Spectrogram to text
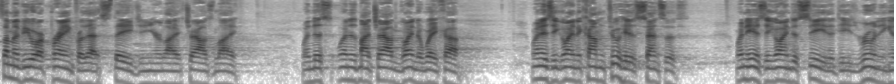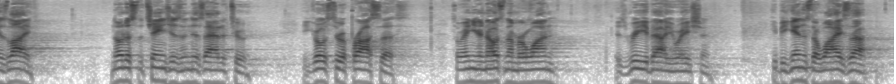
Some of you are praying for that stage in your life, child's life. When, this, when is my child going to wake up? When is he going to come to his senses? When is he going to see that he's ruining his life? Notice the changes in his attitude. He goes through a process. So, in your notes, number one is reevaluation. He begins to wise up.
